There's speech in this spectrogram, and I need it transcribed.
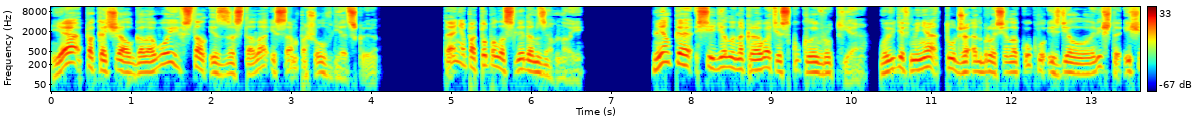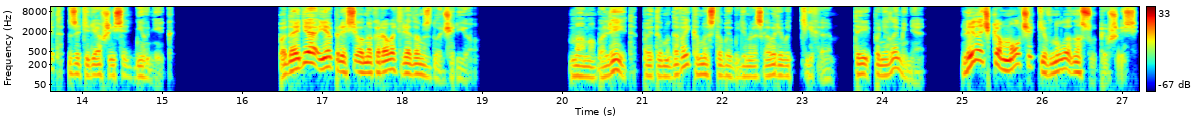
Я покачал головой, встал из-за стола и сам пошел в детскую. Таня потопала следом за мной. Ленка сидела на кровати с куклой в руке. Увидев меня, тут же отбросила куклу и сделала вид, что ищет затерявшийся дневник. Подойдя, я присел на кровать рядом с дочерью. «Мама болеет, поэтому давай-ка мы с тобой будем разговаривать тихо. Ты поняла меня?» Леночка молча кивнула, насупившись.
